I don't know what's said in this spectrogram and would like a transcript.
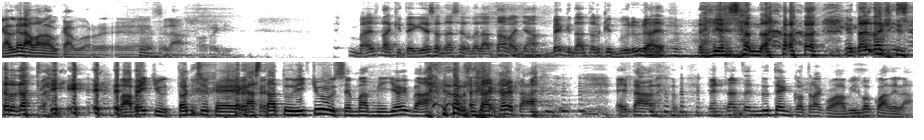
Galdera badaukagu horre, eh, zera, horrekin. Ba ez dakit egia esan da zer dela eta, baina bek datorkit burura, eh? Egia esan da. eta ez dakit zergatik. Ba, behitu, tontzuk eh, gastatu ditu zenbat milioi, ba, horretako, eta eta pentsatzen duten kontrakoa, bilbokoa dela.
